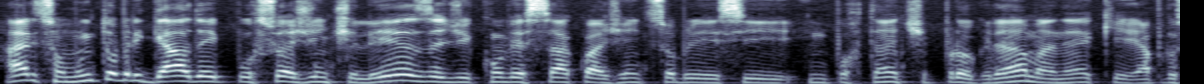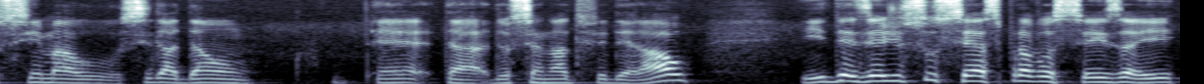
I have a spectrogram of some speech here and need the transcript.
Alisson, muito obrigado aí por sua gentileza de conversar com a gente sobre esse importante programa né, que aproxima o cidadão é, da, do Senado Federal e desejo sucesso para vocês aí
